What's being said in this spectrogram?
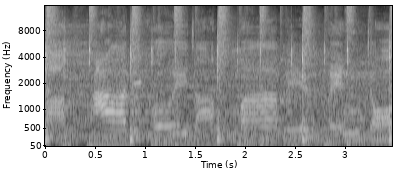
ปากตาที่เคยจับมาเปลี่ยนเป็นจอ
